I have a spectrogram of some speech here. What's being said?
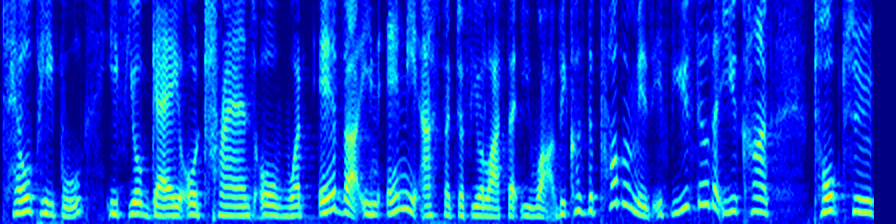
tell people if you're gay or trans or whatever in any aspect of your life that you are. Because the problem is, if you feel that you can't talk to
